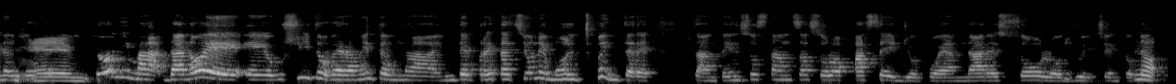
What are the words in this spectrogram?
nelle eh, ma da noi è, è uscito veramente una interpretazione molto interessante importante. In sostanza, solo a passeggio puoi andare solo 200 metri. No,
